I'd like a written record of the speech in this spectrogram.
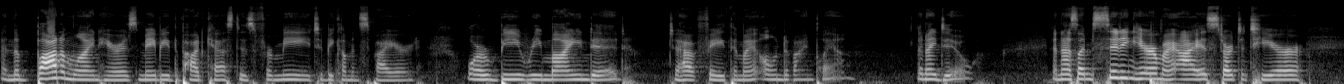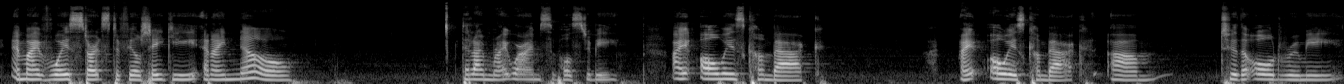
And the bottom line here is maybe the podcast is for me to become inspired or be reminded to have faith in my own divine plan. And I do. And as I'm sitting here, my eyes start to tear and my voice starts to feel shaky. And I know that I'm right where I'm supposed to be. I always come back. I always come back um, to the old Rumi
